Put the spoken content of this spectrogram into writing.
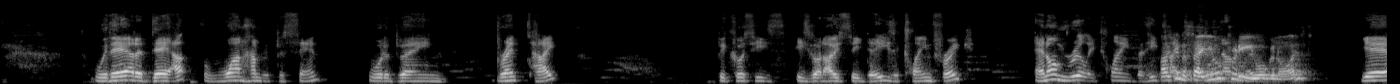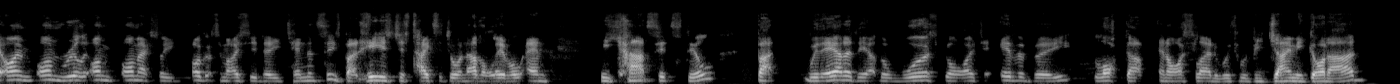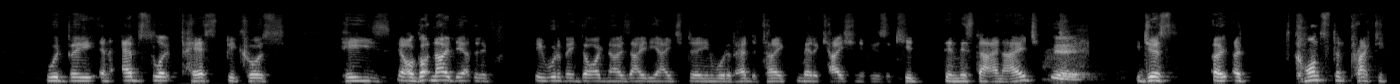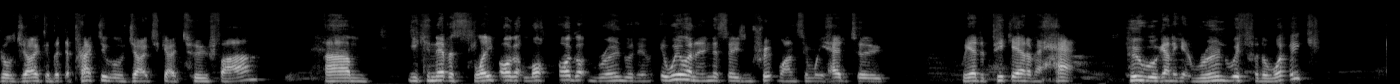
without a doubt, 100% would have been Brent Tate because he's he's got OCD. He's a clean freak, and I'm really clean. But he. I was going to say you're pretty organised. Yeah, I'm. I'm really. I'm. I'm actually. I've got some OCD tendencies, but he just takes it to another level, and he can't sit still. But without a doubt, the worst guy to ever be locked up and isolated with would be Jamie Goddard. Would be an absolute pest because he's. I've got no doubt that if he would have been diagnosed ADHD and would have had to take medication if he was a kid in this day and age. Yeah. Just a, a constant practical joker, but the practical jokes go too far. Um, you can never sleep. I got locked. I got ruined with him. We went on an interseason trip once, and we had to we had to pick out of a hat who we were going to get ruined with for the week.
